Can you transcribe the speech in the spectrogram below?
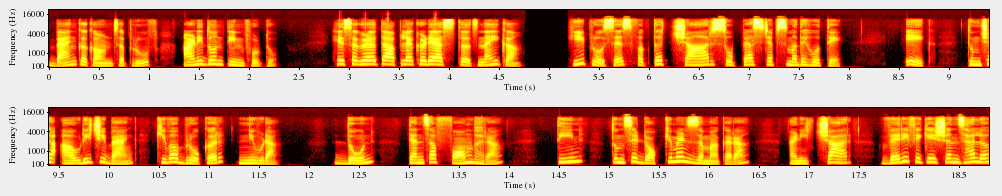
bank अकाउंटचा प्रूफ आणि दोन तीन फोटो. हे सगळं तर आपल्याकडे असतंच नाही का? ही प्रोसेस फक्त चार सोप्या स्टेप्समध्ये होते. एक तुमच्या आवडीची बँक किंवा ब्रोकर निवडा. दोन त्यांचा फॉर्म भरा. तीन तुमचे डॉक्युमेंट्स जमा करा. आणि चार व्हेरिफिकेशन झालं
